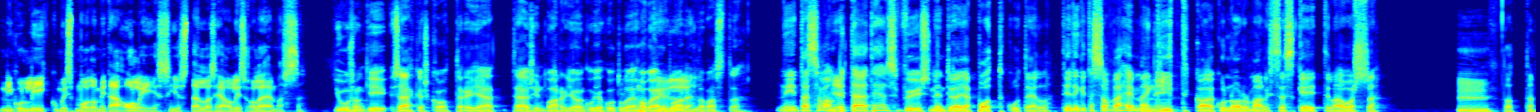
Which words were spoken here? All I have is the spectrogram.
niin kuin liikkumismuoto, mitä olisi, jos tällaisia olisi olemassa. Juusonkin sähköskootteri jää täysin varjoon, kun joku tulee No hoverboardilla vastaan. Niin, tässä vaan Jep. pitää tehdä se fyysinen työ ja potkutella. Tietenkin tässä on vähemmän niin. kitkaa kuin normaalissa skeittilauassa, Mm, totta.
